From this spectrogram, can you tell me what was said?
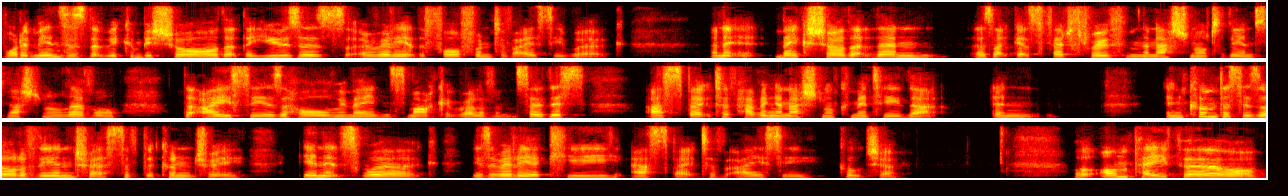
what it means is that we can be sure that the users are really at the forefront of IEC work. And it makes sure that then, as that gets fed through from the national to the international level, the IEC as a whole remains market relevant. So this aspect of having a national committee that en encompasses all of the interests of the country in its work is really a key aspect of IEC culture. Well, on paper or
